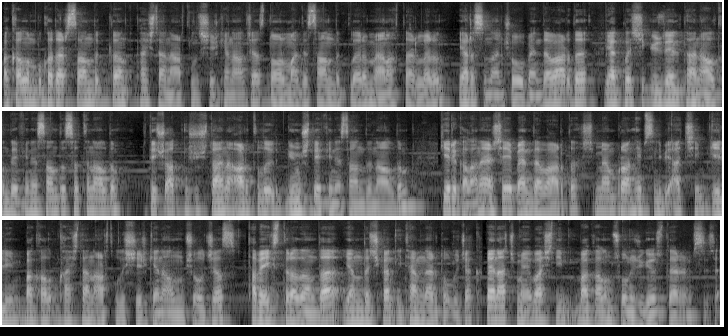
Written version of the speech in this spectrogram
Bakalım bu kadar sandıktan kaç tane artılı şirken alacağız? Normalde sandıkların ve anahtarların yarısından çoğu bende vardı. Yaklaşık 150 tane altın define sandığı satın aldım. De şu 63 tane artılı gümüş define sandığını aldım. Geri kalan her şey bende vardı. Şimdi ben buranın hepsini bir açayım. Geleyim bakalım kaç tane artılı şirken almış olacağız. Tabi ekstradan da yanında çıkan itemler de olacak. Ben açmaya başlayayım. Bakalım sonucu gösteririm size.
